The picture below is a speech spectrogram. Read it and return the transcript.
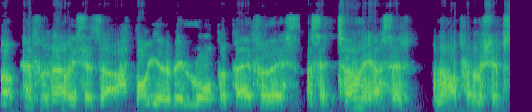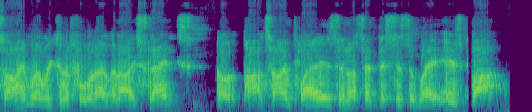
"Oh, now," he says, "I thought you'd have been more prepared." Prepared for this. I said, Tony, I said, we're not a Premiership side where we can afford overnight stays. Got part-time players, and I said, this is the way it is. But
